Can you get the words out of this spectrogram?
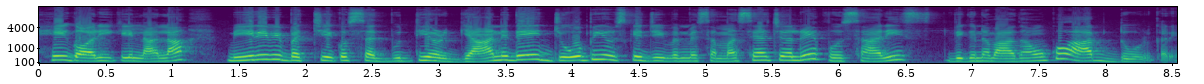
हे गौरी के लाला, मेरे भी बच्चे को सद्बुद्धि और ज्ञान दे, जो भी उसके जीवन में समस्या चल रही, वो सारी विघ्न बाधाओं को आप दूर करें।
